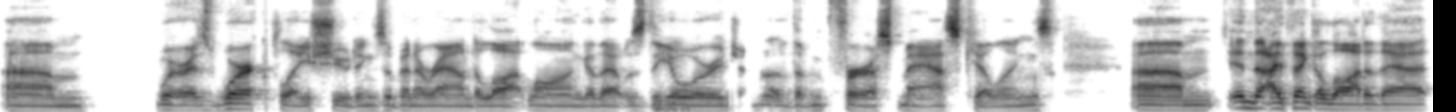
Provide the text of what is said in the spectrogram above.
Um whereas workplace shootings have been around a lot longer. That was the Mhm. origin of the first mass killings um and i think a lot of that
